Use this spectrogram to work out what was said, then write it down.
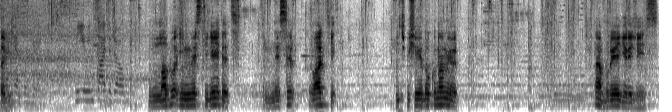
tabii ki. Lab'ı investigate et. Nesi var ki? Hiçbir şeye dokunamıyorum. Ha buraya gireceğiz.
